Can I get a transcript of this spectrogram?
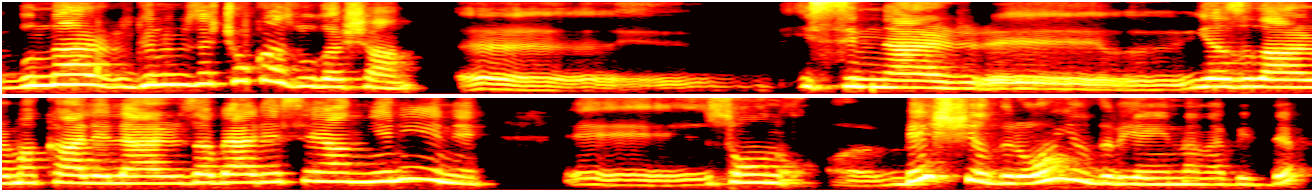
bunlar günümüze çok az ulaşan isimler, yazılar, makaleler. Zabel Yeseyan yeni yeni son 5 yıldır, 10 yıldır yayınlanabildi.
